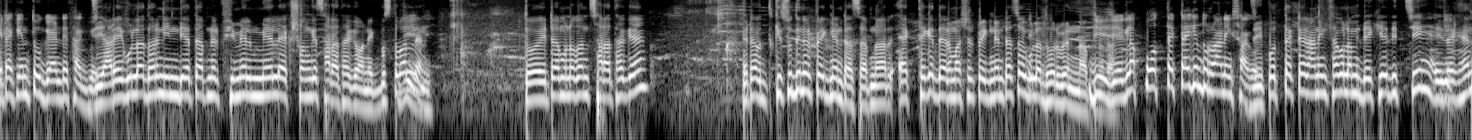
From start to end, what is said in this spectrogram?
এটা কিন্তু গ্যারান্টি থাকবে। জি আর এগুলা ধরেন ইন্ডিয়াতে আপনার ফিমেল মেল একসঙ্গে ছাড়া থাকে অনেক বুঝতে পারলেন? তো এটা মনে করেন ছাড়া থাকে। এটা কিছুদিনের প্রেগনেন্ট আছে আপনার এক থেকে দেড় মাসের প্রেগনেন্ট আছে ওইগুলা ধরবেন না জি। জি এগুলা প্রত্যেকটাই কিন্তু রানিং ছাগল। জি প্রত্যেকটা রানিং ছাগল আমি দেখিয়ে দিচ্ছি এই দেখেন।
